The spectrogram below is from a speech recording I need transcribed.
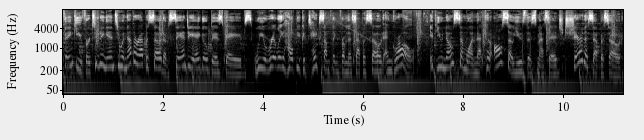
Thank you for tuning in to another episode of San Diego Biz Babes. We really hope you could take something from this episode and grow. If you know someone that could also use this message, share this episode.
